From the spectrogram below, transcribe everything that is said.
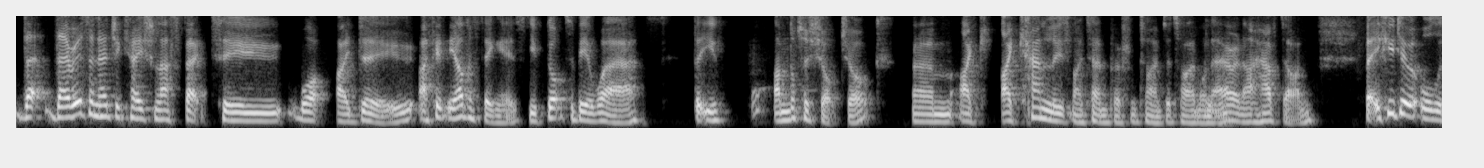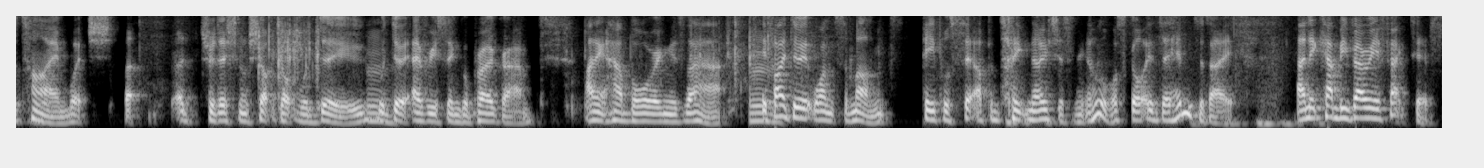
that there is an educational aspect to what I do. I think the other thing is you've got to be aware that you. I'm not a shock jock. Um, I I can lose my temper from time to time on air, and I have done. But if you do it all the time, which a traditional shock jock would do, Hmm. would do it every single program, I think how boring is that? Hmm. If I do it once a month, people sit up and take notice and think, "Oh, what's got into him today?" And it can be very effective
